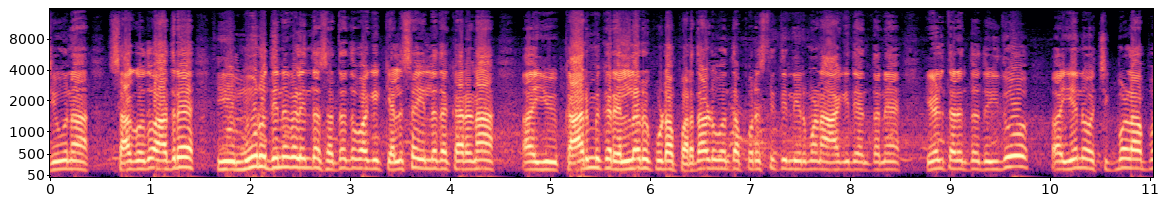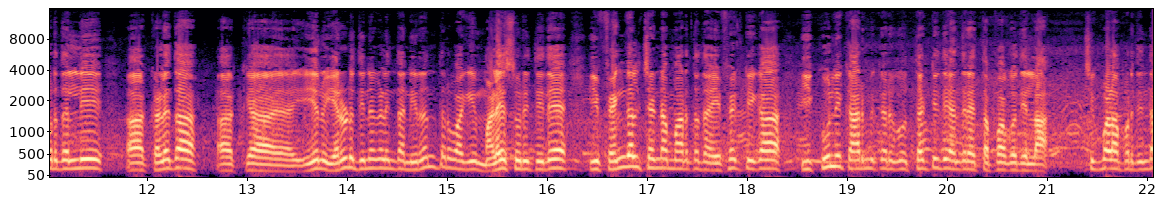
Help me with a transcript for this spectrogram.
ಜೀವನ ಸಾಗೋದು. ಆದರೆ ಈ ಮೂರು ದಿನಗಳಿಂದ ಸತತವಾಗಿ ಕೆಲಸ ಇಲ್ಲದ ಕಾರಣ ಈ ಕಾರ್ಮಿಕರೆಲ್ಲರೂ ಕೂಡ ಪರದಾಡುವಂತ ಪರಿಸ್ಥಿತಿ ನಿರ್ಮಾಣ ಆಗಿದೆ ಅಂತಾನೆ ಹೇಳ್ತಾರೆ ಅಂತದ್ದು ಇದು ಏನು ಚಿಕ್ಕಬಳ್ಳಾಪುರದಲ್ಲಿ ಕಳೆದ ಏನು ಎರಡು ದಿನಗಳಿಂದ ನಿರಂತರವಾಗಿ ಮಳೆ ಸುರಿತಿದೆ. ಈ ಫೆಂಗಲ್ ಚಂಡಮಾರುತದ ಎಫೆಕ್ಟ್ ಈಗ ಈ ಕೂಲಿ ಕಾರ್ಮಿಕರಿಗೂ ತಟ್ಟಿದೆ ಅಂದ್ರೆ ತಪ್ಪಾಗೋದಿಲ್ಲ. ಚಿಕ್ಕಬಳ್ಳಾಪುರದಿಂದ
